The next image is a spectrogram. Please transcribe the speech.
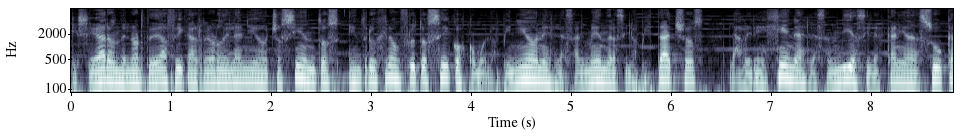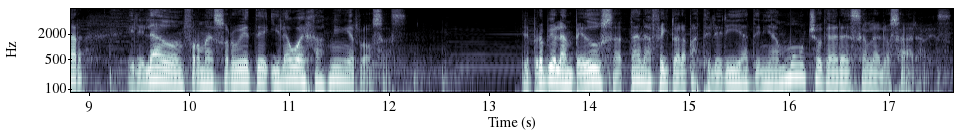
que llegaron del norte de África alrededor del año 800 e introdujeron frutos secos como los piñones, las almendras y los pistachos, las berenjenas, las sandías y las cañas de azúcar, el helado en forma de sorbete y el agua de jazmín y rosas. El propio Lampedusa, tan afecto a la pastelería, tenía mucho que agradecerle a los árabes.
